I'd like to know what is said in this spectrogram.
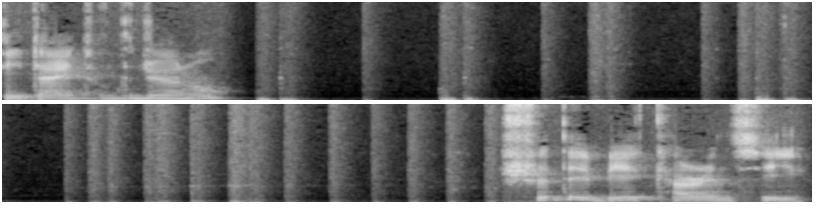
the date of the journal, Should there be a currency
